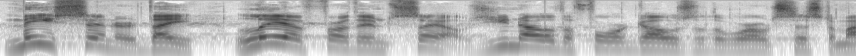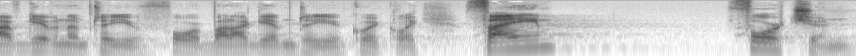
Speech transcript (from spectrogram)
me centered. They live for themselves. You know the four goals of the world system. I've given them to you before, but I'll give them to you quickly fame, fortune,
